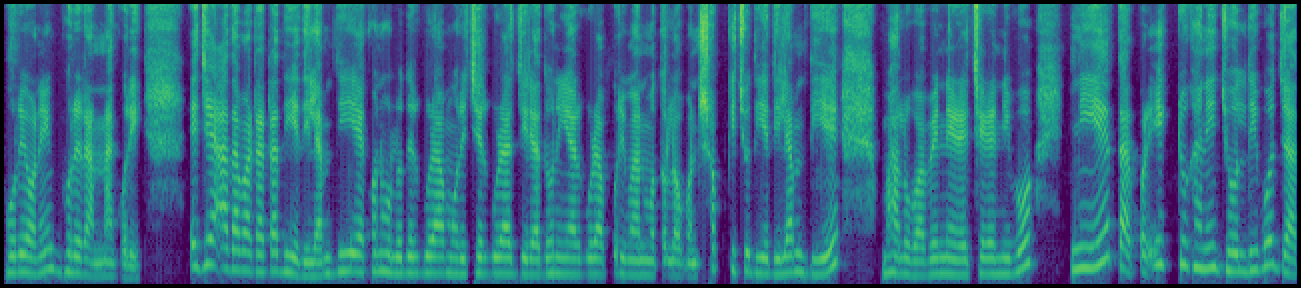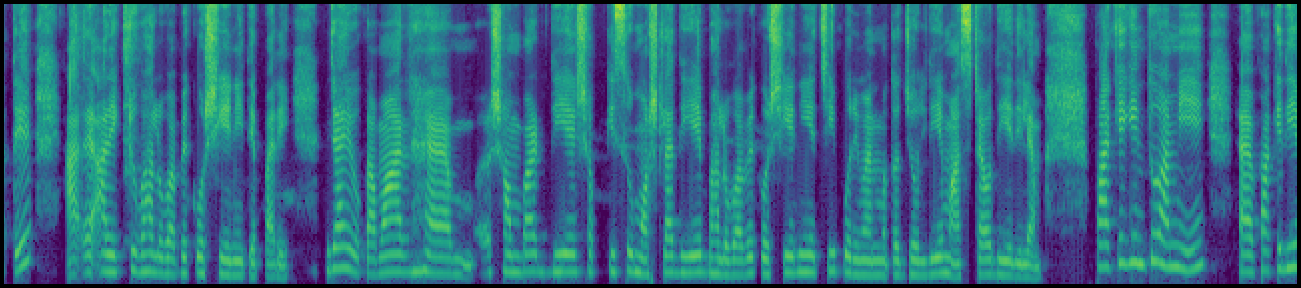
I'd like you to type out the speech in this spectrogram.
ভোরে অনেক ভোরে রান্না করি। এই যে আদা বাটাটা দিয়ে দিলাম দিয়ে এখন হলুদের গুঁড়া মরিচের গুঁড়া জিরা ধনিয়ার গুঁড়া পরিমাণ মতো লবণ সব কিছু দিয়ে দিলাম দিয়ে ভালোভাবে নেড়ে ছেড়ে নিব। নিয়ে তারপর একটুখানি ঝোল দিব যাতে আর একটু ভালোভাবে কষিয়ে নিতে পারি। যাই হোক আমার হ্যাঁ, সম্বার দিয়ে সব কিছু মশলা দিয়ে ভালোভাবে কষিয়ে নিয়েছি পরিমাণ মতো ঝোল দিয়ে মাছটাও দিয়ে দিলাম। পাকে কিন্তু আমি আহ, ফাঁকে দিয়ে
